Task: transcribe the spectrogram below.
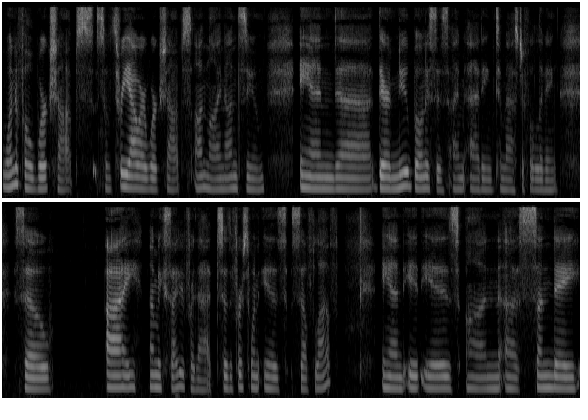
wonderful workshops, so three hour workshops online on Zoom. And uh, there are new bonuses I'm adding to Masterful Living. So I am excited for that. So the first one is self love, and it is on uh, Sunday,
